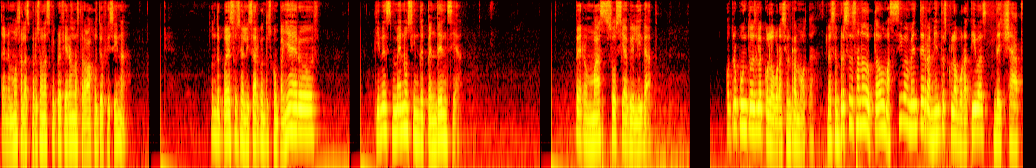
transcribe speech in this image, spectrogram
tenemos a las personas que prefieren los trabajos de oficina, donde puedes socializar con tus compañeros, tienes menos independencia pero más sociabilidad. Otro punto es la colaboración remota. Las empresas han adoptado masivamente herramientas colaborativas de chat,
